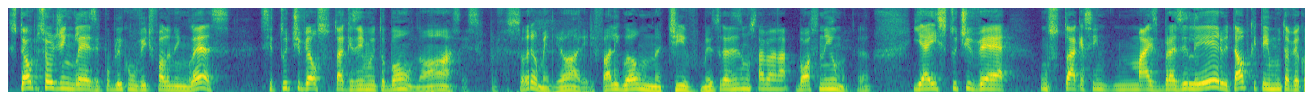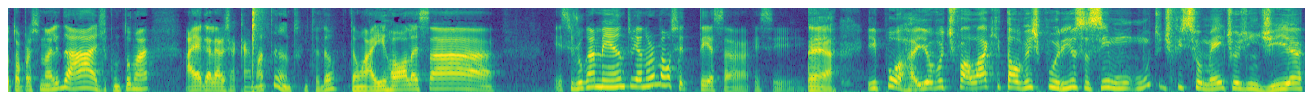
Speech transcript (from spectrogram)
Se tu é um professor de inglês e publica um vídeo falando inglês, se tu tiver o sotaquezinho muito bom, nossa, esse professor é o melhor, ele fala igual um nativo, mesmo que às vezes não saiba bosta nenhuma. entendeu? E aí, se tu tiver um sotaque assim mais brasileiro e tal, porque tem muito a ver com a tua personalidade, com tomar, aí a galera já cai matando, entendeu? Então aí rola essa esse julgamento e é normal você ter essa esse É. E, porra, e eu vou te falar que talvez por isso, assim, mu- muito dificilmente hoje em dia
